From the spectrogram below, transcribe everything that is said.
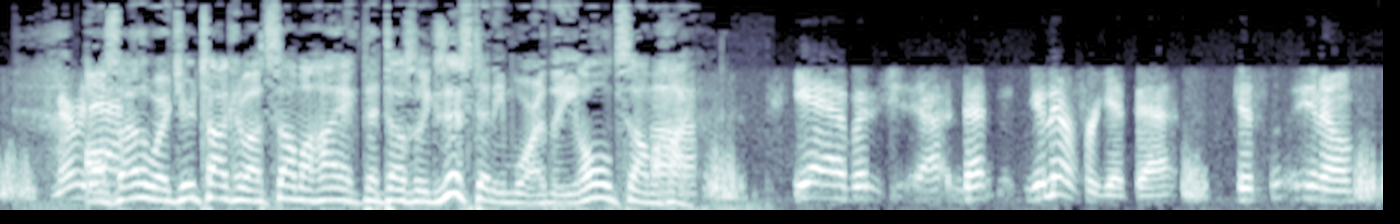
Remember that? Also, in other words, you're talking about Salma Hayek that doesn't exist anymore, the old Salma Uh, Hayek. yeah, but uh, that you'll never forget that. Just you know,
